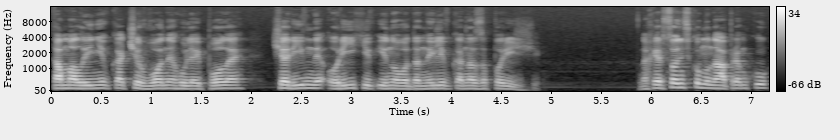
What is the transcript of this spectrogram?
та Малинівка, Червоне, Гуляйполе, Чарівне, Оріхів і Новоданилівка на Запоріжжі. На Херсонському напрямку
